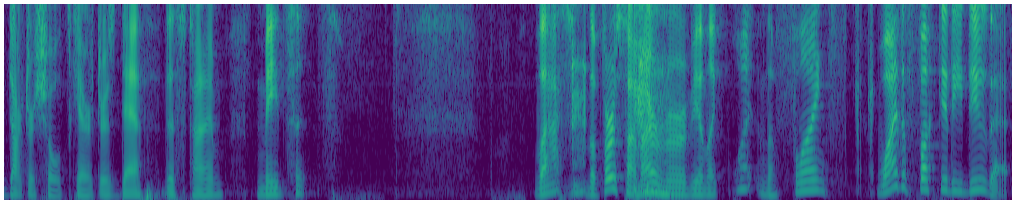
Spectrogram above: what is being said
Dr. Schultz character's death this time made sense. Last the first time I remember being like, "What in the flying? F- why the fuck did he do that?"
